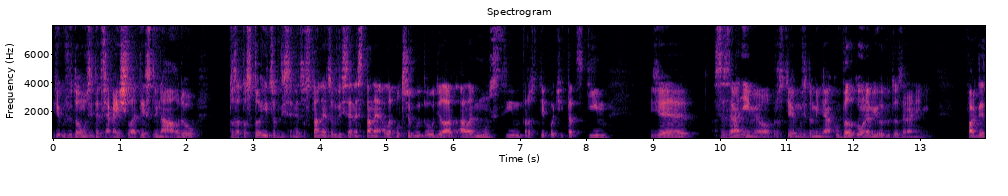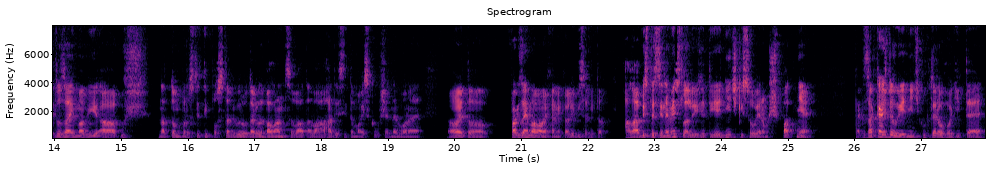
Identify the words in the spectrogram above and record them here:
že už u toho musíte přemýšlet, jestli náhodou to za to stojí, co když se něco stane, co když se nestane, ale potřebuju to udělat, ale musím prostě počítat s tím, že se zraním, jo, prostě může to mít nějakou velkou nevýhodu to zranění. Fakt je to zajímavý a už na tom prostě ty postavy budou takhle balancovat a váhat, jestli to mají zkoušet nebo ne. No, je to fakt zajímavá mechanika, líbí se mi to. Ale abyste si nemysleli, že ty jedničky jsou jenom špatně, tak za každou jedničku, kterou hodíte,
